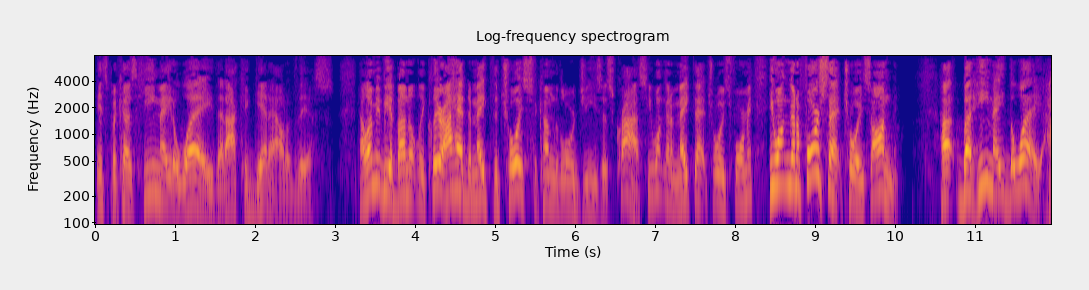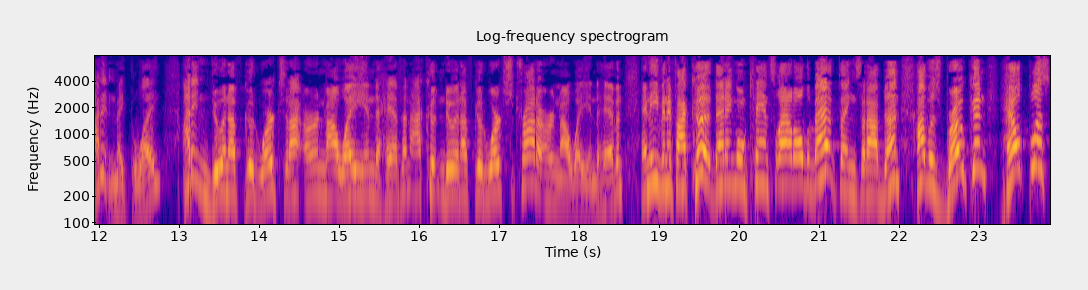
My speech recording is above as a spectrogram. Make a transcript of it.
It's because He made a way that I could get out of this. Now let me be abundantly clear. I had to make the choice to come to the Lord Jesus Christ. He wasn't going to make that choice for me. He wasn't going to force that choice on me. Uh, but He made the way. I didn't make the way. I didn't do enough good works that I earned my way into heaven. I couldn't do enough good works to try to earn my way into heaven. And even if I could, that ain't gonna cancel out all the bad things that I've done. I was broken, helpless.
